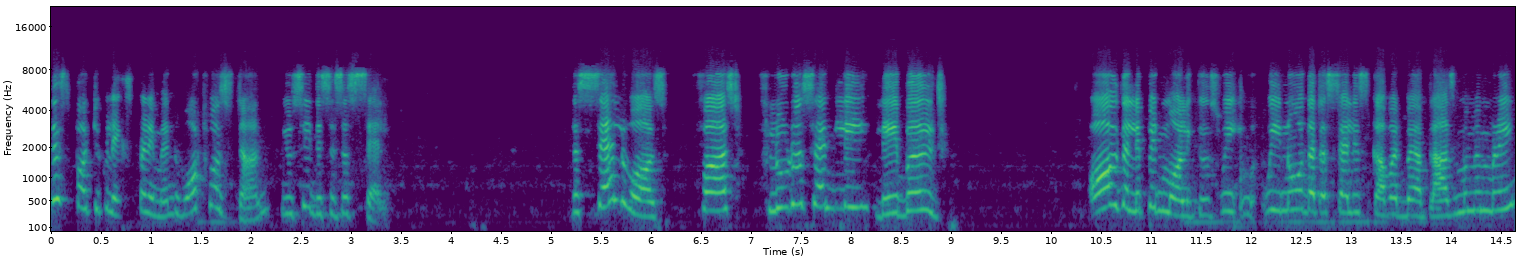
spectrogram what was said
this particular experiment, what was done? You see, this is a cell. The cell was first fluorescently labeled all the lipid molecules. We, we know that a cell is covered by a plasma membrane.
